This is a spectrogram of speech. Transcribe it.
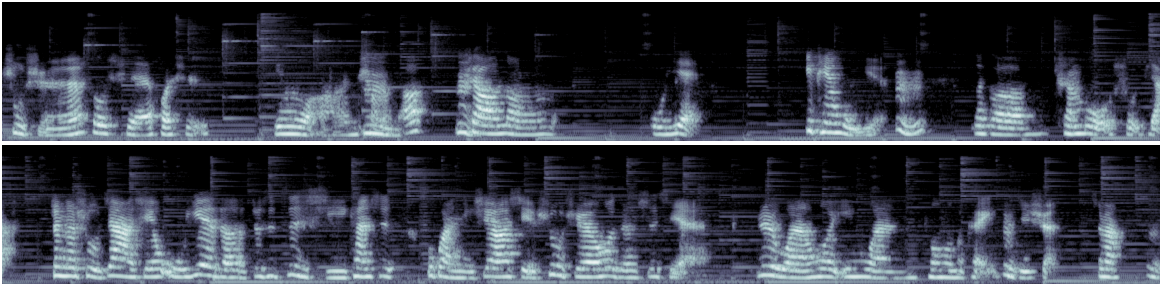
数学、数学或是英文什么的。嗯需要弄五页，一天五页。嗯，那个全部暑假，整个暑假写五页的，就是自习。看是不管你是要写数学，或者是写日文或英文，通通都可以自己选，是吗？嗯。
